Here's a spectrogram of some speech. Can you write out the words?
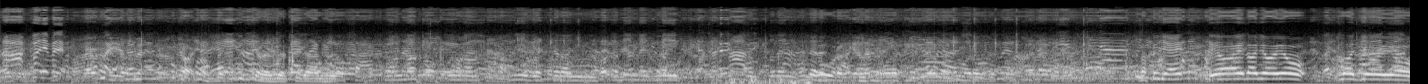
Á, várj, várj. Mit kell ezzel csinálni? Még egyszer annyi, de meg még háromszor ennyi. Óra kellene volna tízre, nem arról Na figyelj! Jaj, nagyon jó! Nagyon jó!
